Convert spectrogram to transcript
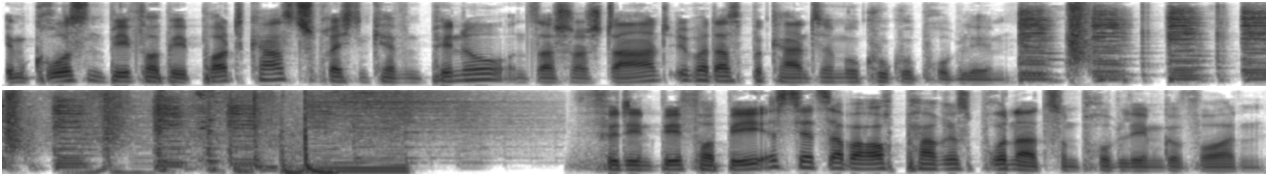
Im großen BVB-Podcast sprechen Kevin Pinnow und Sascha Staat über das bekannte Mokuko-Problem. Für den BVB ist jetzt aber auch Paris Brunner zum Problem geworden.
